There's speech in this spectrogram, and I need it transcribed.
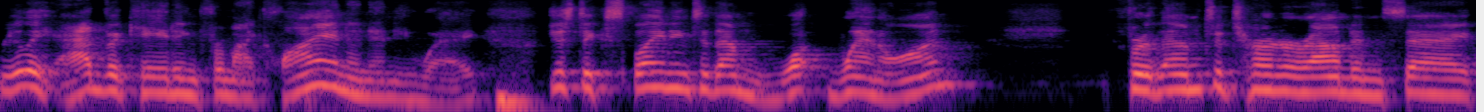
really advocating for my client in any way, just explaining to them what went on for them to turn around and say,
